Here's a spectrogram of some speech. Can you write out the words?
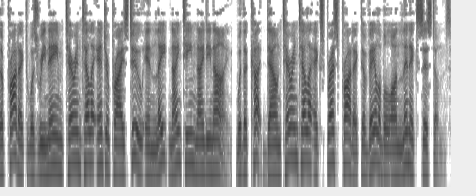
The product was renamed Tarantella Enterprise 2 in late 1999, with a cut-down Tarantella Express product available on Linux systems.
